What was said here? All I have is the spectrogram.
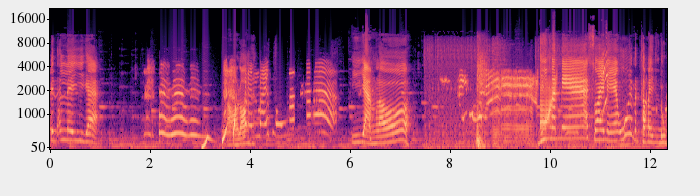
เป็นอะไรอีกอะเอาร้องเป็นไม้โพล่าอีหยังแล้วไม้โพล่ายิงมันแม่ซอยแม่โอ้ยมันทำไมลุม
